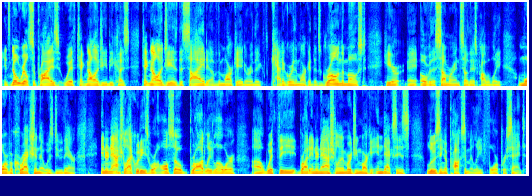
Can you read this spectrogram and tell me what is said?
it's no real surprise with technology because technology is the side of the market or the category of the market that's grown the most here uh, over the summer. And so there's probably more of a correction that was due there. International equities were also broadly lower, uh, with the broad international and emerging market indexes losing approximately 4%.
